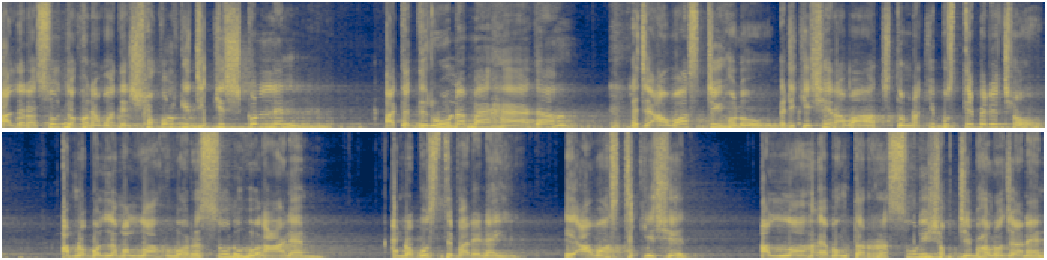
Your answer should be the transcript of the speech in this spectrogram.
আল্লাহ রাসূল তখন আমাদের সকলকে জিজ্ঞেস করলেন আতাদরুনা মা হাদা এই যে আওয়াজটি হলো এটি কিসের আওয়াজ তোমরা কি বুঝতে পেরেছো আমরা বললাম আল্লাহ ওয়া রাসূলুহু আলাম আমরা বুঝতে পারি নাই এই আওয়াজটি কিসের আল্লাহ এবং তার রাসূলই সবচেয়ে ভালো জানেন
